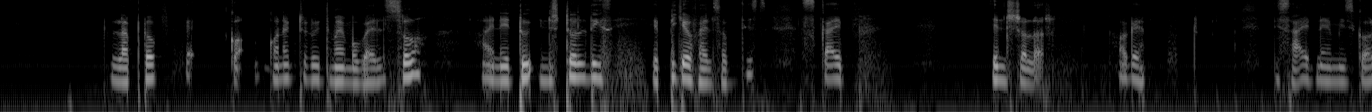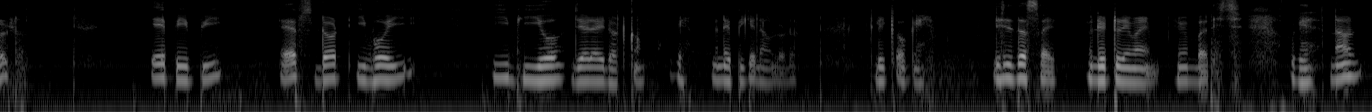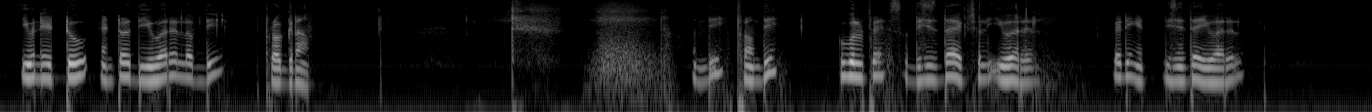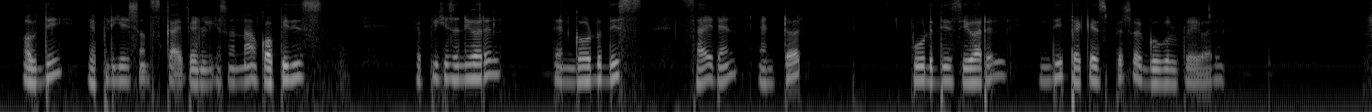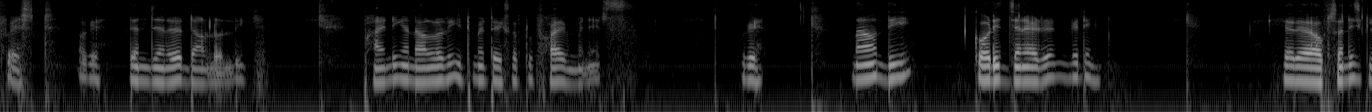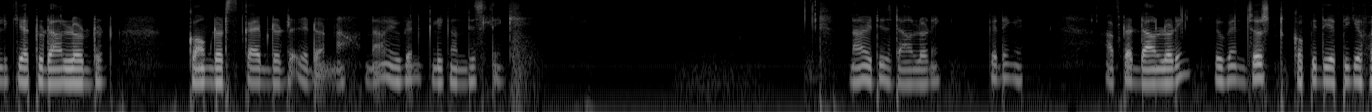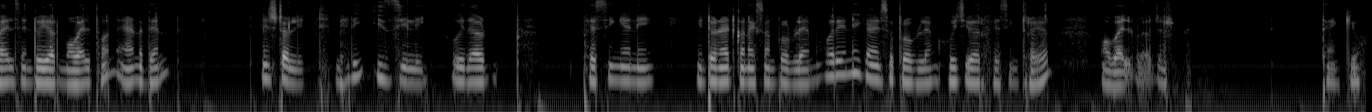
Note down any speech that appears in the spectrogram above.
laptop eh, co connected with my mobile so i need to install these apk files of this skype installer. Okay the site name is called apps.evozi.com okay then apk downloader click ok. This is the site. You need to remind remember it okay now you need to enter the url of the program. On the from the google play. So this is the actual url getting it? This is the url of the application skype application. Now copy this application url then go to this site and enter. Put this url in the package space or google play url first okay. Then generate download link. Finding and downloading it may take up to 5 minutes. Okay. Now the code is generated getting. Here your option is click here to download com.skype.addon now now you can click on this link. Now it is downloading getting it. After downloading you can just copy the apk files into your mobile phone and then install it very easily without facing any internet connection problem or any kinds of problem which you are facing through your mobile browser. Thank you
